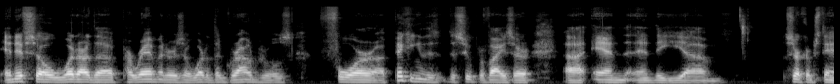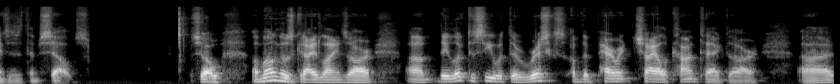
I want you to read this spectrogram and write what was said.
And if so, what are the parameters or what are the ground rules for uh, picking the, the supervisor uh, and and the um, circumstances themselves. So, among those guidelines are um, they look to see what the risks of the parent-child contact are uh,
